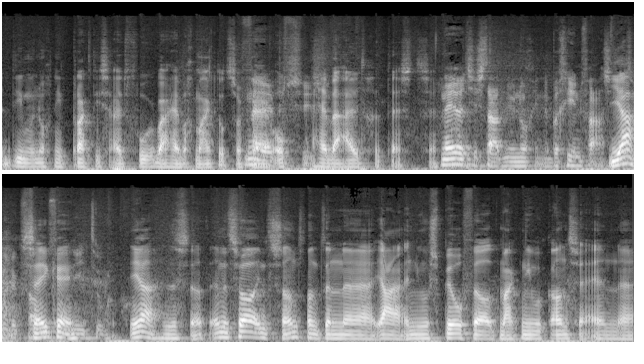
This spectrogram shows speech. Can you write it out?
die we nog niet praktisch uitvoerbaar hebben gemaakt tot zover. Nee, of precies. hebben uitgetest. Zeg. Nee, want je staat nu nog in de beginfase Ja, natuurlijk van, zeker. van die tool. Ja, dus dat. En het is wel interessant, want een, eh, ja, een nieuw speelveld maakt nieuwe kansen. En eh,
